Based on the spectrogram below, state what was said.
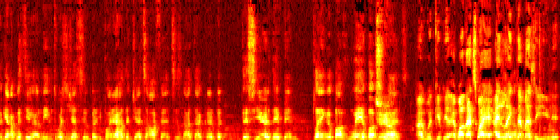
again. I'm with you. I'm leaning towards the Jets too. But you pointed out how the Jets' offense is not that good. But this year they've been playing above, way above their heads. I would give you well. That's why I, I like Yeah. them as a unit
